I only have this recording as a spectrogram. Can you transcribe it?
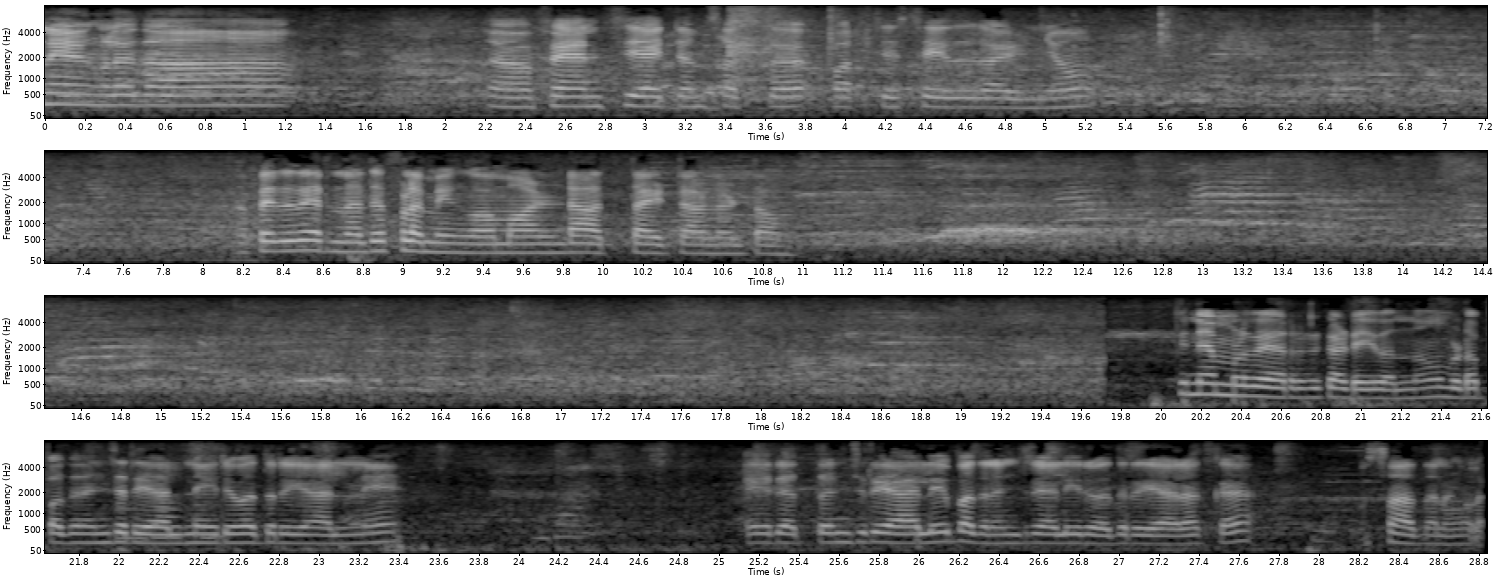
അങ്ങനെ ഞങ്ങളിതാ ഫാൻസി ഐറ്റംസ് ഒക്കെ പർച്ചേസ് ചെയ്ത് കഴിഞ്ഞു. അപ്പം ഇത് വരുന്നത് ഫ്ലമിംഗോ മാളിന്റെ അകത്തായിട്ടാണ് കേട്ടോ പിന്നെ നമ്മൾ വേറൊരു കടയിൽ വന്നു. ഇവിടെ പതിനഞ്ച് റിയാലിന് ഇരുപത് റിയാലിന് ഇരുപത്തഞ്ച് റിയാൽ പതിനഞ്ച് റിയാൽ ഇരുപത് റിയാലൊക്കെ സാധനങ്ങൾ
